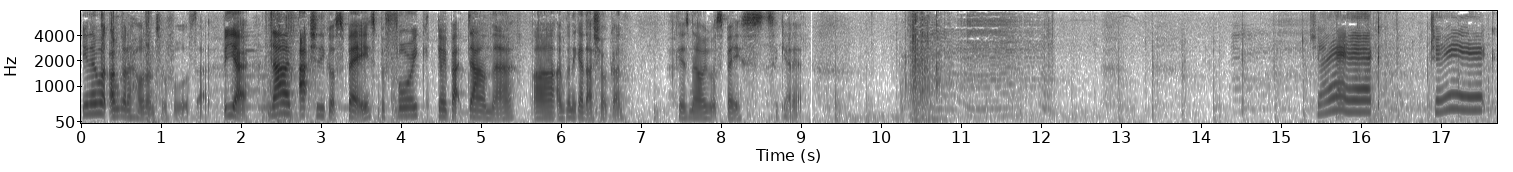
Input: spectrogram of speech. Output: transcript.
You know what? I'm gonna hold on to all of that. But yeah, now I've actually got space. Before I go back down there, uh, I'm gonna get that shotgun because now we've got space to get it. Jack! Jack!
